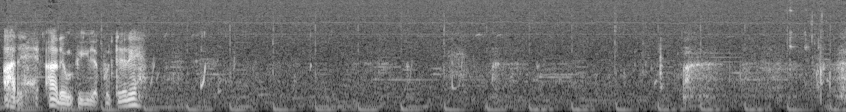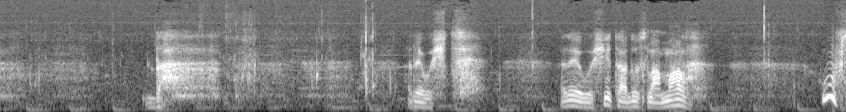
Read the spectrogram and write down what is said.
Are, are un pic de putere. Da. Reușit. Reușit, a dus la mal. Ups!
